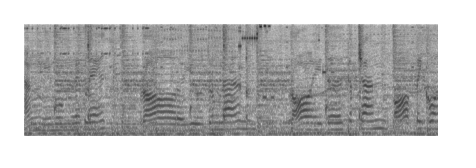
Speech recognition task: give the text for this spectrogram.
ยังมีมุมเล็กๆ รอเราอยู่ตรงนั้น รอให้เธอกับฉันออกไปคน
